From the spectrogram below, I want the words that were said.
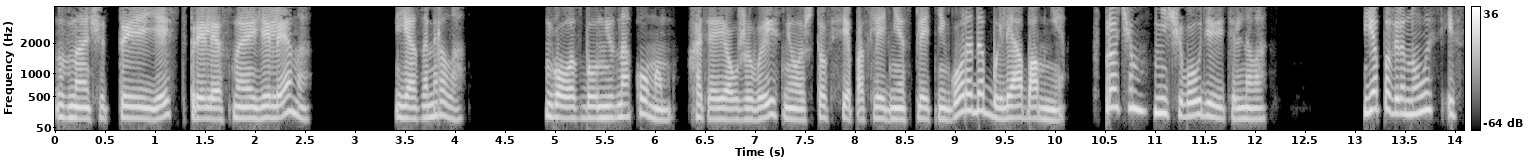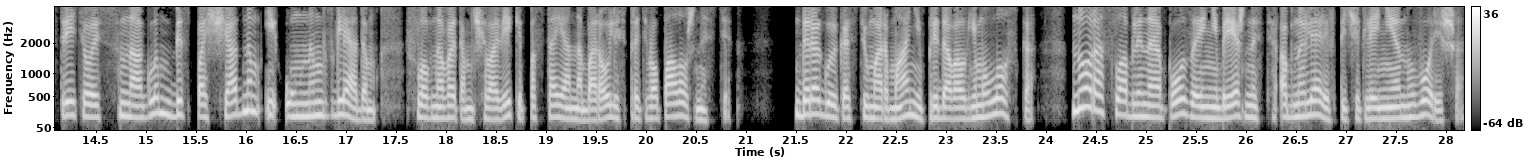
«Значит, ты и есть прелестная Елена?» Я замерла. Голос был незнакомым, хотя я уже выяснила, что все последние сплетни города были обо мне. Впрочем, ничего удивительного. Я повернулась и встретилась с наглым, беспощадным и умным взглядом, словно в этом человеке постоянно боролись противоположности. Дорогой костюм Армани придавал ему лоска, но расслабленная поза и небрежность обнуляли впечатление Нувориша.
